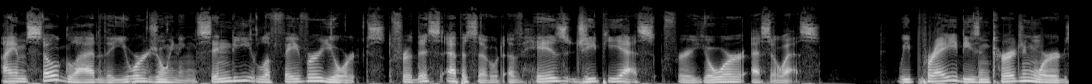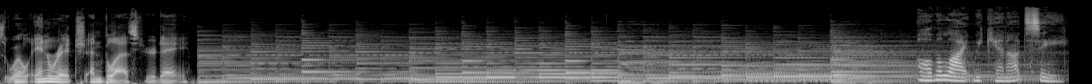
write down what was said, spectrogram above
I am so glad that you are joining Cindy LaFavre Yorks for this episode of His GPS for Your SOS. We pray these encouraging words will enrich and bless your day. All the Light We Cannot See,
